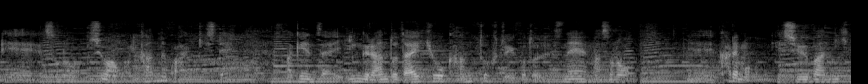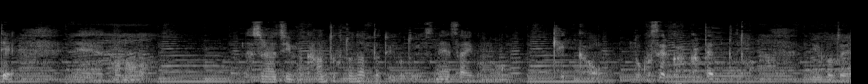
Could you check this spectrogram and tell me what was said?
え、その手腕を遺憾なく発揮して、まあ、現在イングランド代表監督ということでですね、まあ、その、えー、彼も終盤に来て、えー、このナショナルチーム監督となったということですね、最後の結果を残せるか、カペットということで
